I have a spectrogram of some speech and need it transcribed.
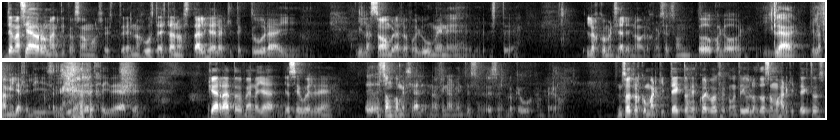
Demasiado románticos somos. Este, nos gusta esta nostalgia de la arquitectura y, y las sombras, los volúmenes, este, los comerciales no, los comerciales son todo color. Y, claro. Y la familia feliz y, vender esta idea que, que a rato, bueno, ya, ya se vuelve... Eh, son comerciales, ¿no? Finalmente eso, eso, es lo que buscan, pero nosotros como arquitectos de Squarebox, como te digo, los dos somos arquitectos,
